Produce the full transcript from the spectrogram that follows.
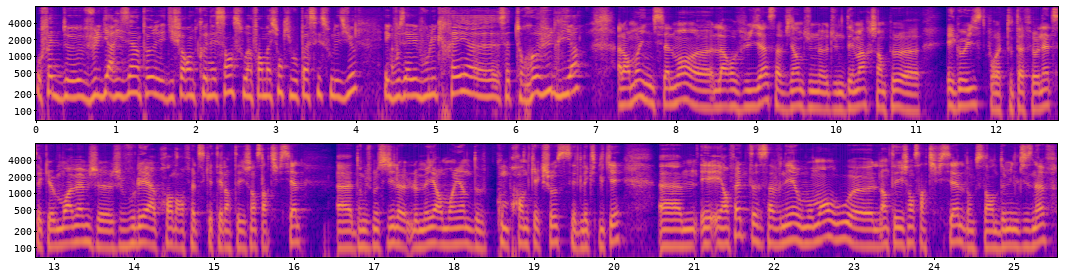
au fait de vulgariser un peu les différentes connaissances ou informations qui vous passaient sous les yeux et que vous avez voulu créer euh, cette revue de l'IA Alors moi initialement euh, la revue IA ça vient d'une démarche un peu euh, égoïste pour être tout à fait honnête c'est que moi-même je, voulais apprendre en fait ce qu'était l'intelligence artificielle donc je me suis dit le, meilleur moyen de comprendre quelque chose, c'est de l'expliquer. Et, et, en fait, ça venait au moment où l'intelligence artificielle, donc c'était en 2019,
